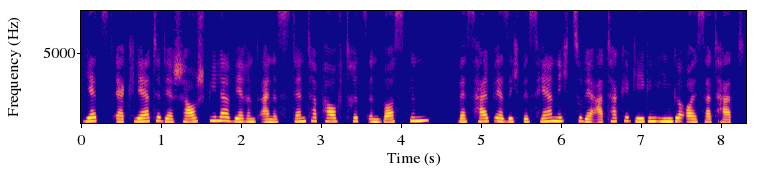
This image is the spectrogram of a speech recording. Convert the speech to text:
Jetzt erklärte der Schauspieler während eines Stand-up-Auftritts in Boston, weshalb er sich bisher nicht zu der Attacke gegen ihn geäußert hat.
